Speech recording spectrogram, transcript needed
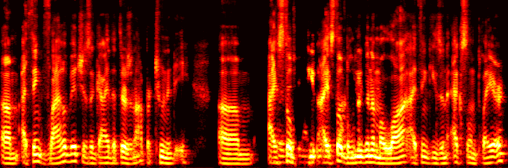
Um, I think Vlahovic is a guy that there's an opportunity. Um, I still believe, I still believe in him a lot. I think he's an excellent player.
